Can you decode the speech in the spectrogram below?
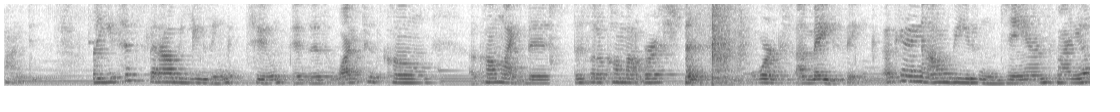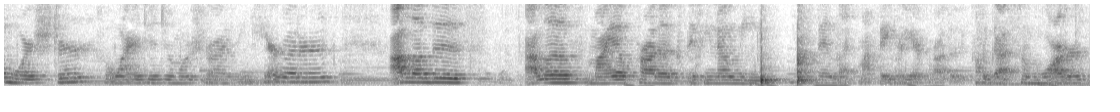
find it. The utensils that I'll be using too is this white tooth comb, a comb like this, this little comb out brush. This works amazing. Okay, I'm gonna be using Jam Maya Moisture Hawaiian Ginger Moisturizing Hair Butter. I love this. I love Maya products. If you know me, they like my favorite hair products. I got some water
